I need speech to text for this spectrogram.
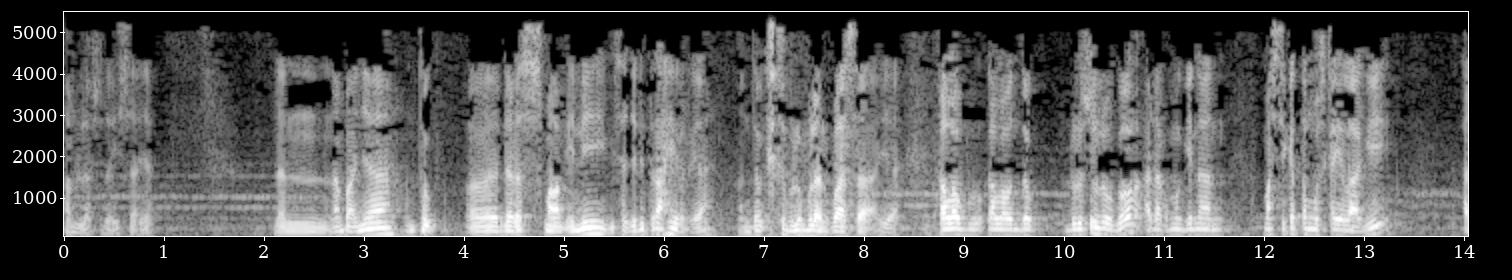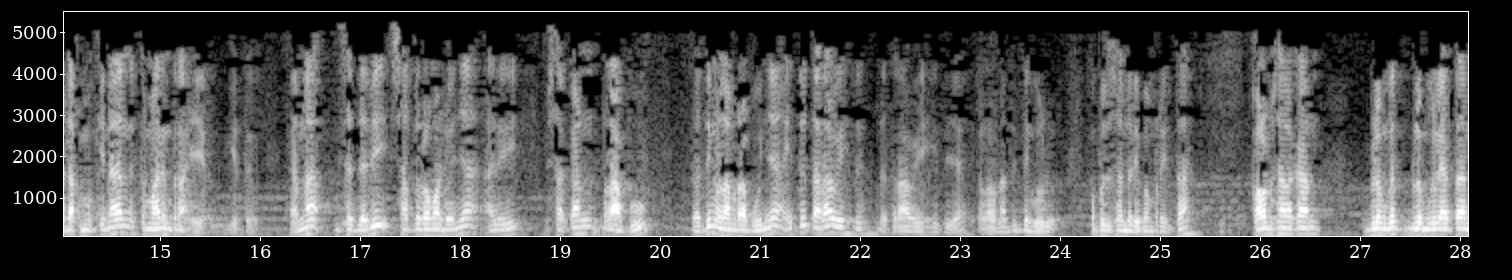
Alhamdulillah sudah isya ya. Dan nampaknya untuk e, daras malam ini bisa jadi terakhir ya untuk sebelum bulan puasa ya. Kalau kalau untuk Durusulugo ada kemungkinan masih ketemu sekali lagi ada kemungkinan kemarin terakhir gitu. Karena bisa jadi satu Ramadannya hari misalkan Rabu, berarti malam Rabunya itu tarawih tuh, udah tarawih gitu ya. Kalau nanti tunggu keputusan dari pemerintah. Kalau misalkan belum belum kelihatan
